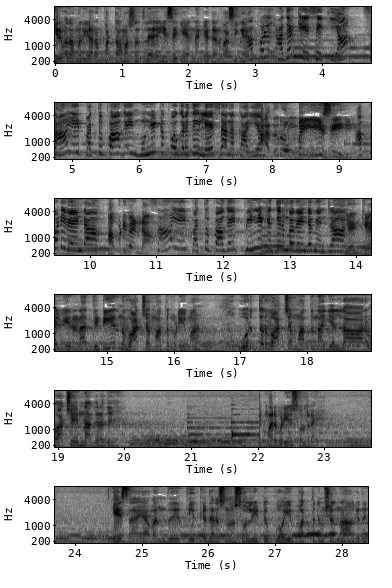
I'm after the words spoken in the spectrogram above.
இருபதாம் அதிகாரம் பத்தாம் வருஷத்துல இசைக்கு என்ன கேட்டார்? வாசிங்க. அப்பொழுது அதற்கு எசேக்கியா சாயை பத்து பாகை முன்னிட்டு போகிறது லேசான காரியம். அது ரொம்ப ஈஸி அப்படி வேண்டாம். அப்படி வேண்டாம். சாயை பத்து பாகை பின்னிட்டு திரும்ப வேண்டும் என்றான். என் கேள்வி என்னன்னா திடீர்னு வாட்ச மாத்த முடியுமா? ஒருத்தர் வாட்ச மாத்தினா எல்லார் வாட்சும் என்ன ஆகுறது மறுபடியும் சொல்றேன். ஏசாயா வந்து தீர்க்க தரிசனம் சொல்லிட்டு போய் பத்து நிமிஷம் தான் ஆகுது.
